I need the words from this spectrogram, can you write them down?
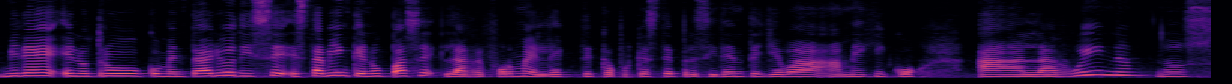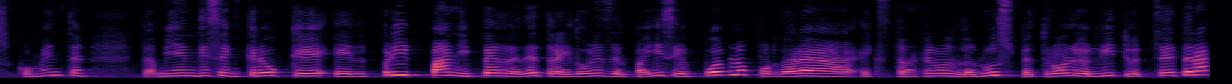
Mire, en otro comentario dice, está bien que no pase la reforma eléctrica porque este presidente lleva a México a la ruina, nos comentan. También dicen, creo que el PRI, PAN y PRD, traidores del país y el pueblo por dar a extranjeros la luz, petróleo, litio, etcétera,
